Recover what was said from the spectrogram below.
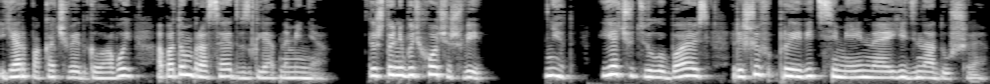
Яр покачивает головой, а потом бросает взгляд на меня. «Ты что-нибудь хочешь, Ви?» «Нет, Я чуть улыбаюсь, решив проявить семейное единодушие.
